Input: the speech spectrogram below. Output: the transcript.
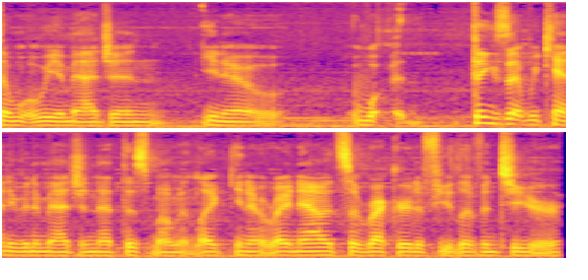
than what we imagine, you know. Wh- things that we can't even imagine at this moment like you know right now it's a record if you live into your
